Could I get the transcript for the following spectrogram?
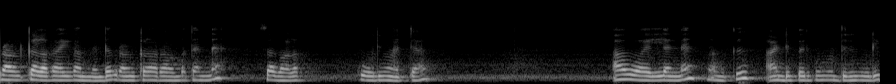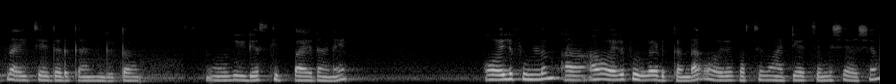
ബ്രൗൺ കളറായി വന്നിട്ടുണ്ട്. ബ്രൗൺ കളറാകുമ്പോൾ തന്നെ സവാള കോരി മാറ്റാം. ആ ഓയിലിൽ തന്നെ നമുക്ക് അണ്ടിപ്പരിപ്പ് മുന്തിരി കൂടി ഫ്രൈ ചെയ്തെടുക്കാനുണ്ട് കേട്ടോ. വീഡിയോ സ്കിപ്പായതാണ് ഓയിൽ ഫുള്ളും ആ ഓയിൽ ഫുള്ളും എടുക്കണ്ട. ഓയിൽ കുറച്ച് മാറ്റി വെച്ചതിന് ശേഷം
